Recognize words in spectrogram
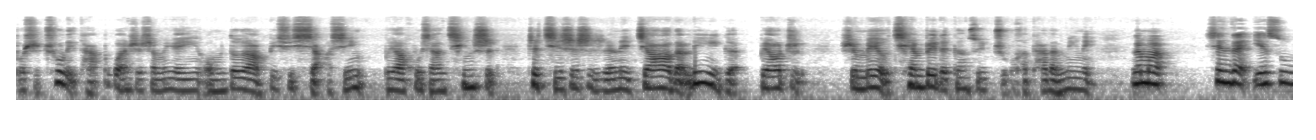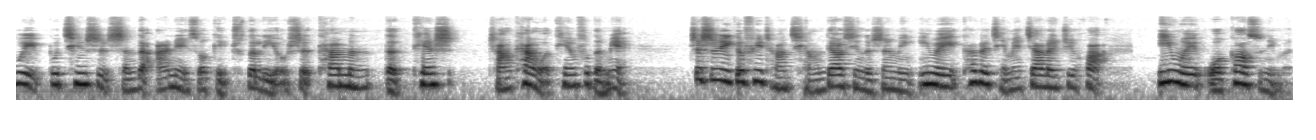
不是处理它。不管是什么原因，我们都要必须小心，不要互相轻视。这其实是人类骄傲的另一个标志，是没有谦卑的跟随主和他的命令。那么，现在耶稣为不轻视神的儿女所给出的理由是，他们的天使常看我天父的面。这是一个非常强调性的声明，因为他在前面加了一句话：“因为我告诉你们。”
